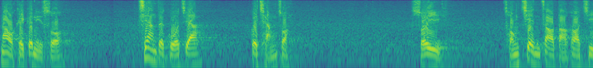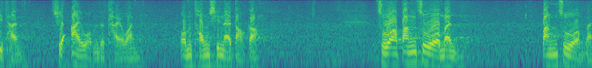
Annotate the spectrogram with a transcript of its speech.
那我可以跟你说，这样的国家会强壮。所以，从建造祷告祭坛去爱我们的台湾，我们同心来祷告。主啊，帮助我们，帮助我们，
